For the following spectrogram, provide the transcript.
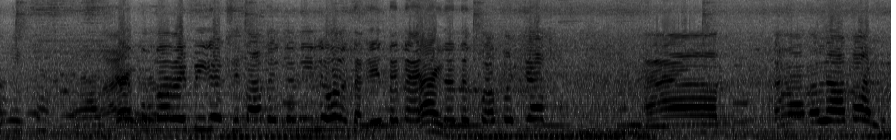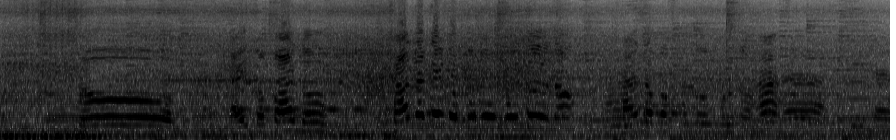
Okay. Salamat. Ayan po mga kaibigan, si Tatay Danilo. Nakita natin Ay. na nagpapadyak at nangangalakal. So, kahit pa paano, sana tayo mapuno mo ito, no? Sana mapuno mo ito, ha? Ah. Okay.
